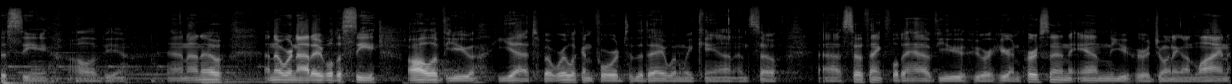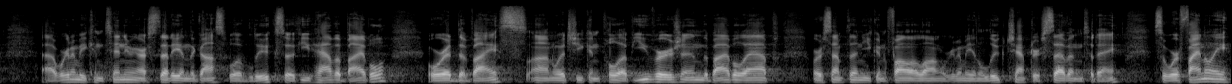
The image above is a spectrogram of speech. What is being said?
To see all of you. And I know, I know we're not able to see all of you yet, but we're looking forward to the day when we can. And so, uh, so thankful to have you who are here in person and you who are joining online. Uh, we're going to be continuing our study in the Gospel of Luke. So if you have a Bible or a device on which you can pull up YouVersion, the Bible app, or something, you can follow along. We're going to be in Luke chapter 7 today. So we're finally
